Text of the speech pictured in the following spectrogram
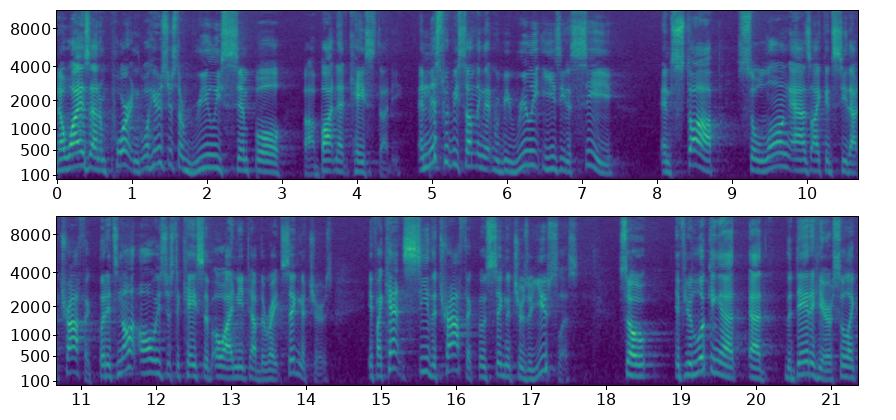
Now, why is that important? Well, here's just a really simple uh, botnet case study. And this would be something that would be really easy to see and stop so long as I could see that traffic. But it's not always just a case of, oh, I need to have the right signatures. If I can't see the traffic, those signatures are useless. So if you're looking at, at the data here, so like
